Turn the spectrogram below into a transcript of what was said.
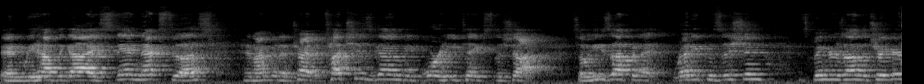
and we have the guy stand next to us and I'm gonna try to touch his gun before he takes the shot. So he's up in a ready position, fingers on the trigger,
